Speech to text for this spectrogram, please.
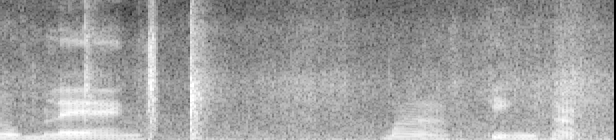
ลมแรงมากกิ่งหัก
